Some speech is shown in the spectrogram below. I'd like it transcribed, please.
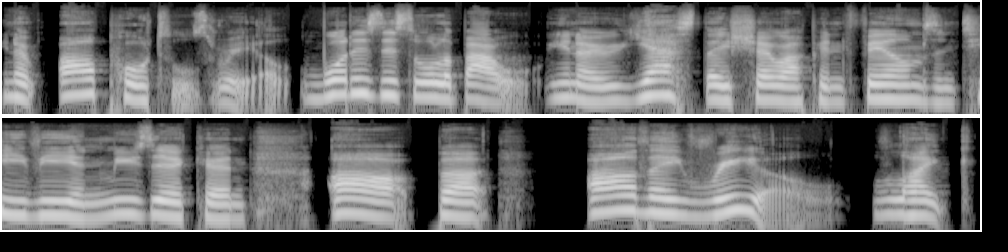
you know, are portals real? What is this all about? You know, yes, they show up in films and TV and music and art, but are they real? Like,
